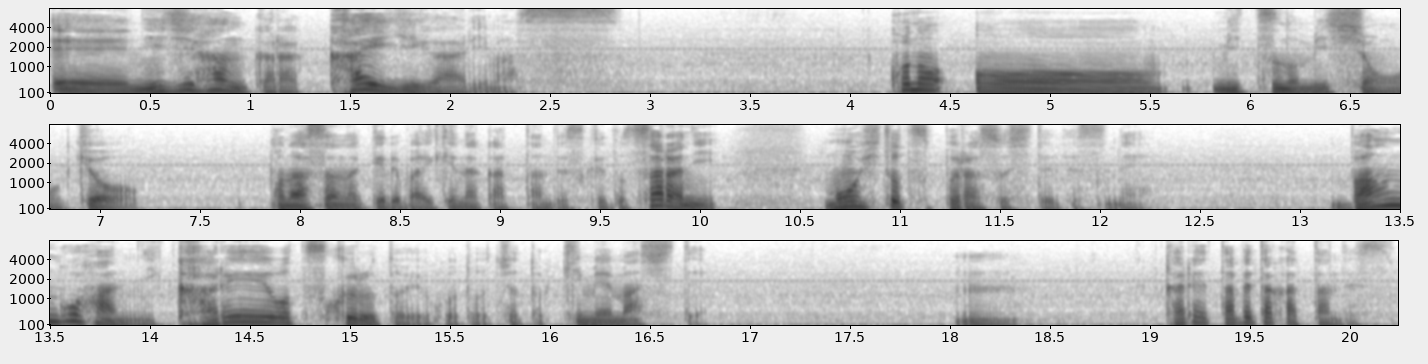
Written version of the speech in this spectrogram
えー、2時半から会議があります。この3つのミッションを今日こなさなければいけなかったんですけどさらにもう一つプラスしてですね晩ご飯にカレーを作るということをちょっと決めましてうん。カレー食べたかったんです。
